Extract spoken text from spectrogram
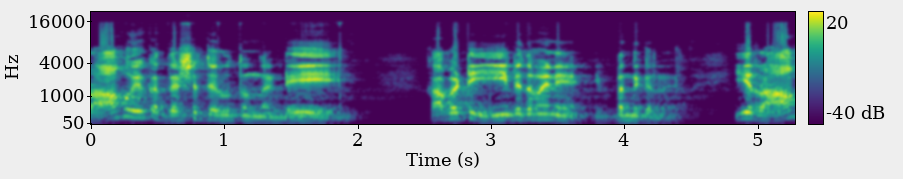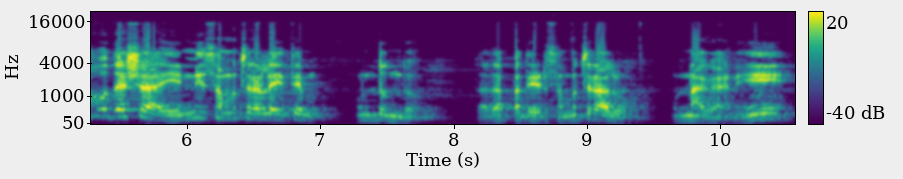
రాహు యొక్క దశ జరుగుతుందండి. కాబట్టి ఈ విధమైన ఇబ్బంది కలిగింది. ఈ రాహు దశ ఎన్ని సంవత్సరాలు అయితే ఉంటుందో దాదాపు పదిహేడు సంవత్సరాలు ఉన్నా కానీ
